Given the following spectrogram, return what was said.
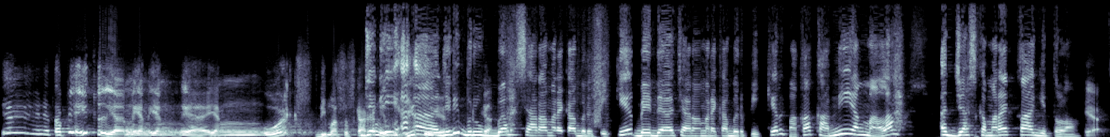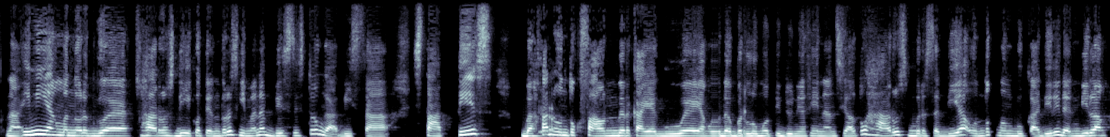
Ya, ya, ya, tapi ya itu yang yang yang ya yang works di masa sekarang jadi ya begitu ah, ya. jadi berubah cara mereka berpikir beda cara mereka berpikir maka kami yang malah adjust ke mereka gitu loh Ya. nah ini yang menurut gue harus diikutin terus gimana bisnis tuh nggak bisa statis bahkan Ya. untuk founder kayak gue yang udah berlumut di dunia finansial tuh harus bersedia untuk membuka diri dan bilang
